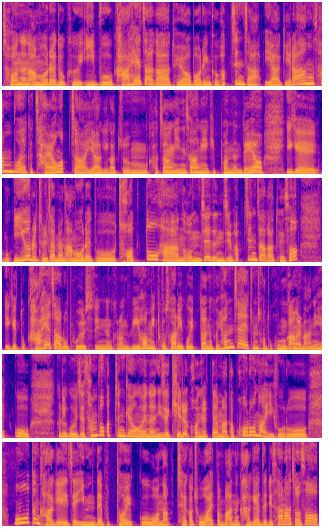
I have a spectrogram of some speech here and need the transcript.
저는 아무래도 그 2부 가해자가 되어버린 그 확진자 이야기랑 3부의 그 자영업자 이야기가 좀 가장 인상이 깊었는데요. 이게 뭐 이유를 들자면 아무래도 저 또한 언제든지 확진자가 돼서 이게 또 가해자로 보일 수 있는 그런 위험이 도사리고 있다는 그 현재에 좀 저도 공감을 많이 했고 그리고 이제 3부 같은 경우에는 이제 길을 거닐 때마다 코로나 이후로 모든 가게에 이제 임대 붙어 있고 워낙 제가 좋아했던 많은 가게들이 사라져서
